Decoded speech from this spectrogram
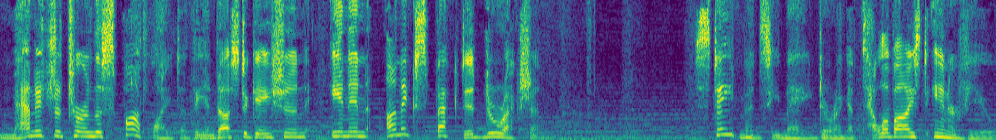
managed to turn the spotlight of the investigation in an unexpected direction. Statements he made during a televised interview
